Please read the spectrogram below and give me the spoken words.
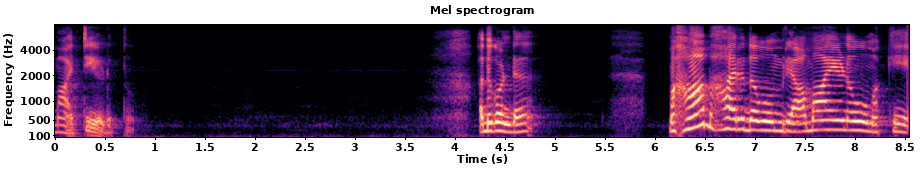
മാറ്റിയെടുത്തു. അതുകൊണ്ട് മഹാഭാരതവും രാമായണവുമൊക്കെ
